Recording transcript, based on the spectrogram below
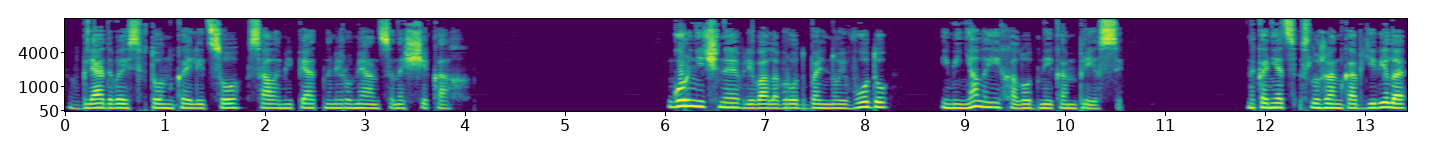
вглядываясь в тонкое лицо с алыми пятнами румянца на щеках. Горничная вливала в рот больной воду и меняла ей холодные компрессы. Наконец служанка объявила,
